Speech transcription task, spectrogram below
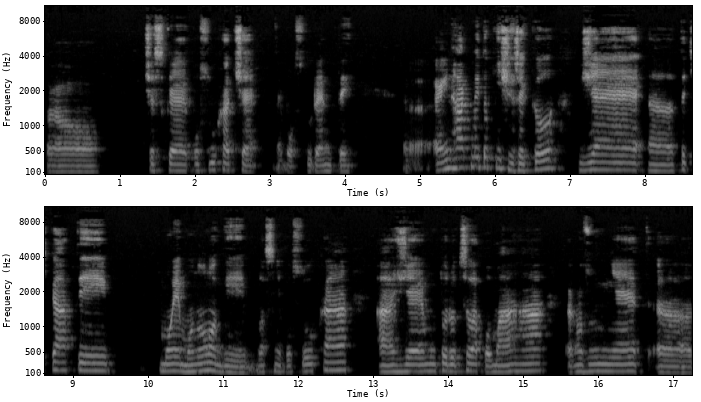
pro české posluchače nebo studenty. Reinhardt mi totiž řekl, že eh, teďka ty moje monology vlastně poslouchá a že mu to docela pomáhá rozumět eh,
